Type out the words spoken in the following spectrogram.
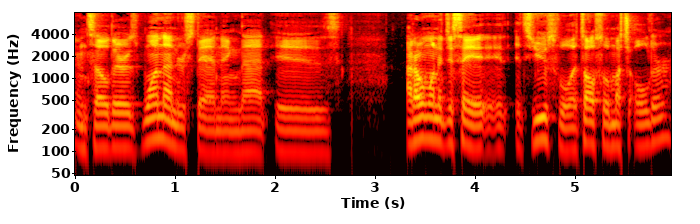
And so there's one understanding that is, I don't want to just say it, it's useful, it's also much older.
